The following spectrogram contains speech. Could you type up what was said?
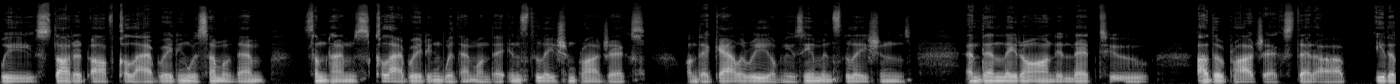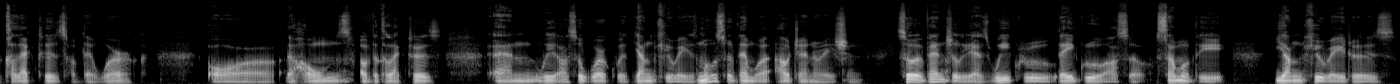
we started off collaborating with some of them, sometimes collaborating with them on their installation projects, on their gallery or museum installations. And then later on, it led to other projects that are either collectors of their work or the homes of the collectors and we also work with young curators. Most of them were our generation. So eventually, as we grew, they grew also. Some of the young curators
